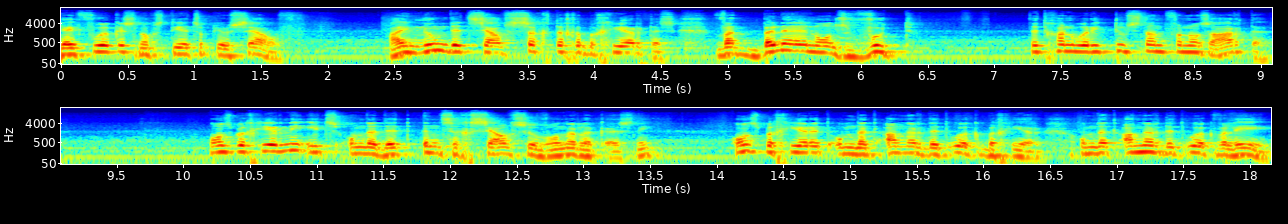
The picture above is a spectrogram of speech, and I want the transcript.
Jy fokus nog steeds op jouself. Hy noem dit selfsugtige begeertes wat binne in ons woed. Dit gaan oor die toestand van ons harte. Ons begeer nie iets omdat dit in sigself so wonderlik is nie. Ons begeer dit omdat ander dit ook begeer, omdat ander dit ook wil hê.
